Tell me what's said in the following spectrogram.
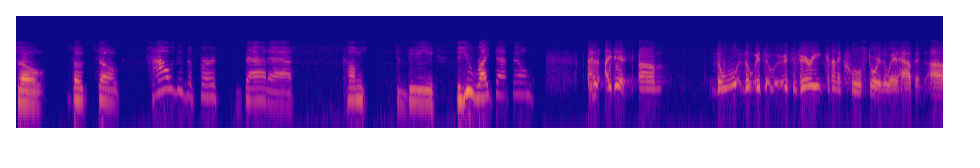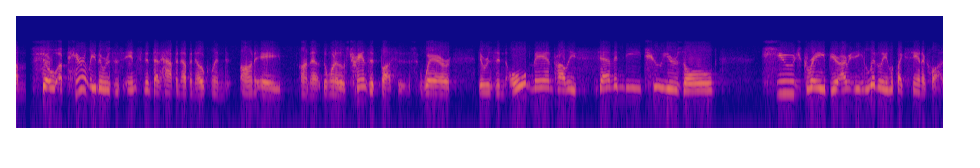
so so so, how did the first badass come to be? Did you write that film? I did. Um, the, the it's a, it's a very kind of cool story the way it happened. Um, so apparently there was this incident that happened up in Oakland on a on a, the, one of those transit buses where there was an old man, probably 72 years old, huge gray beard. I mean, he literally looked like Santa Claus.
